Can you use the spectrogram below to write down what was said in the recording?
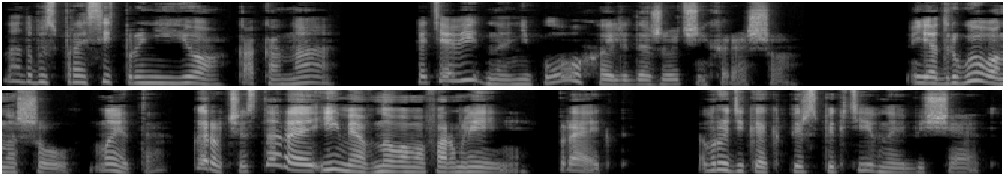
Надо бы спросить про нее, как она. Хотя видно, неплохо или даже очень хорошо. Я другого нашел. Мы это... Короче, старое имя в новом оформлении. Проект. Вроде как перспективный обещают.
